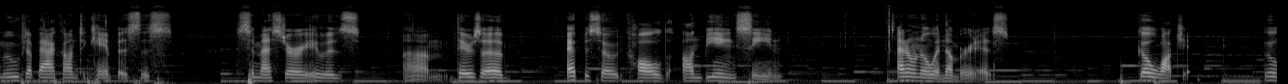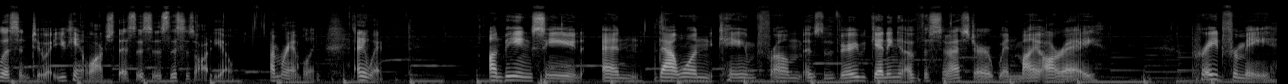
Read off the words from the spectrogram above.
moved back onto campus this semester, it was um, there's a episode called "On Being Seen." I don't know what number it is. Go watch it. Go listen to it. You can't watch this. This is this is audio. I'm rambling. Anyway, on being seen, and that one came from it was the very beginning of the semester when my RA prayed for me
